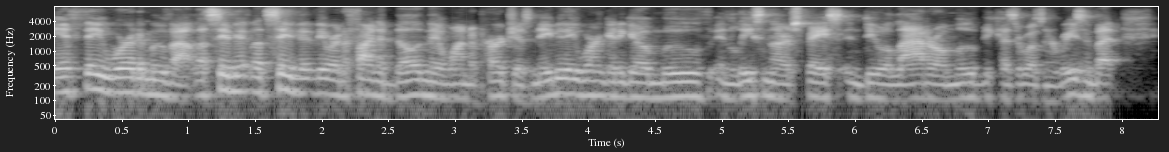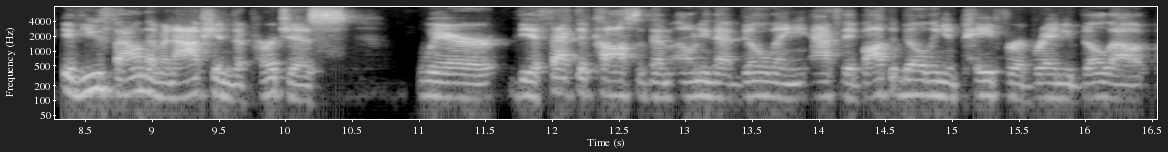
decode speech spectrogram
if they were to move out, let's say that let's say that they were to find a building they wanted to purchase. Maybe they weren't going to go move and lease another space and do a lateral move because there wasn't a reason. But if you found them an option to purchase where the effective cost of them owning that building after they bought the building and paid for a brand new build out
